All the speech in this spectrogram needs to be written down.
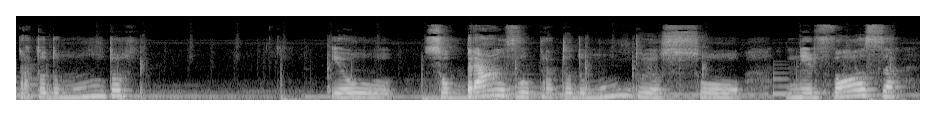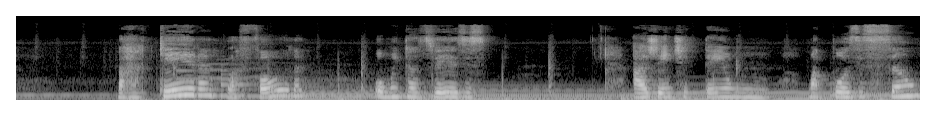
para todo mundo. Eu sou bravo para todo mundo, eu sou nervosa, barraqueira lá fora, ou muitas vezes a gente tem um, uma posição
